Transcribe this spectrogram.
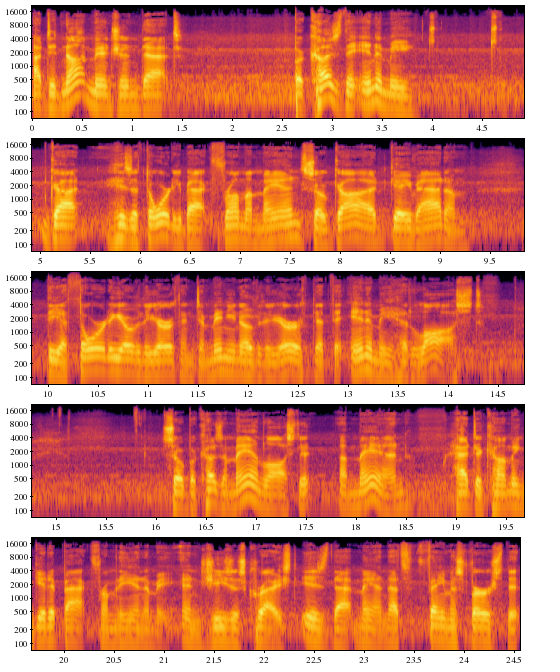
I did not mention that because the enemy got his authority back from a man, so God gave Adam the authority over the earth and dominion over the earth that the enemy had lost. So, because a man lost it, a man had to come and get it back from the enemy. And Jesus Christ is that man. That's famous verse that,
